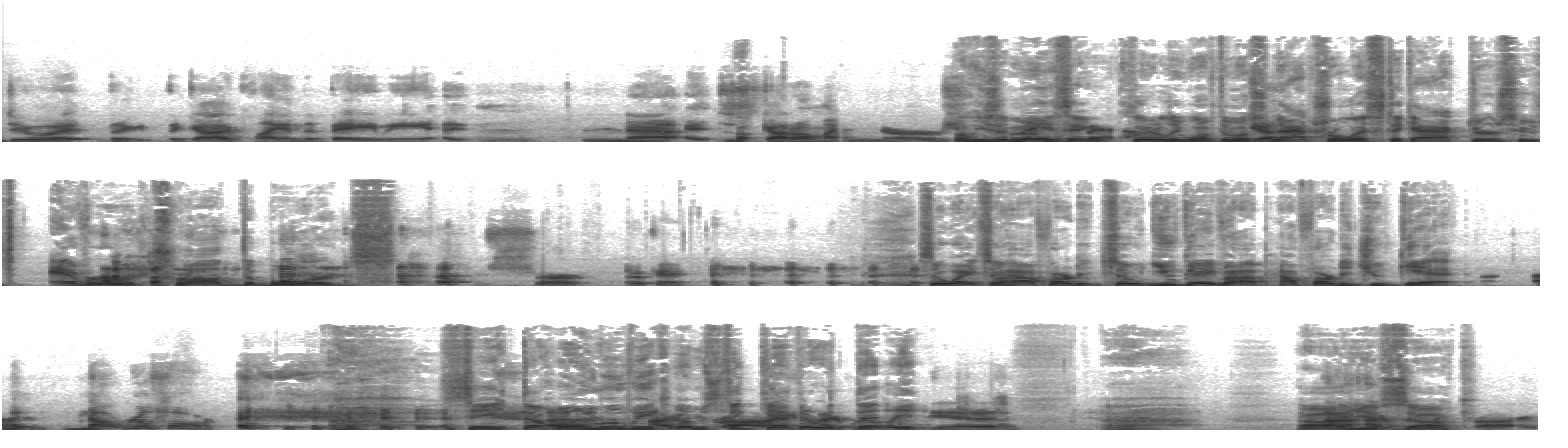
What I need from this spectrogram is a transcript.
do it. The the guy playing the baby, I- nah, it just oh. got on my nerves. Oh, he's amazing. Clearly one of the most Yeah. naturalistic actors who's ever trod the boards. Sure. Okay. So wait, so how far did so you gave up? How far did you get? I, not real far. See, the whole movie I comes tried, together I at the really it- did. Ah. Oh, you I suck. Really tried.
